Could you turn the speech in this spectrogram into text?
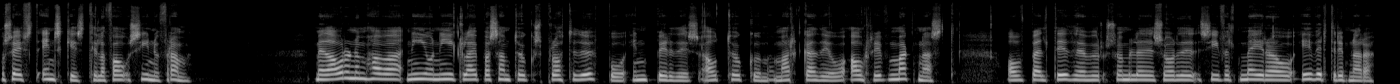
og sveifst einskist til að fá sínu fram. Með árunum hafa ný og ný glæpasamtök sprottið upp og innbyrðis átökum, markaði og áhrif magnast Ofbeldið hefur sömulegðis orðið sífelt meira og yfirdrifnara.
